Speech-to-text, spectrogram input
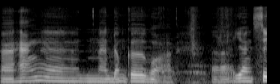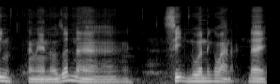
À, hãng à, là động cơ của à, Yang Sinh. Thằng này nó rất là xịn luôn đấy các bạn ạ. Đây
